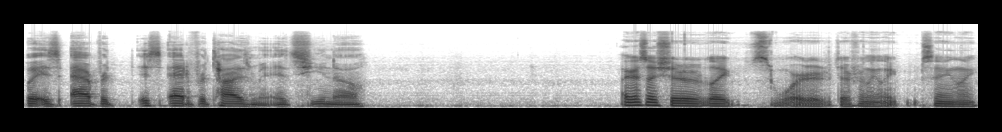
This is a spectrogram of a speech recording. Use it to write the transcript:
but it's adver- it's advertisement. It's you know, I guess I should have like worded it differently, like saying like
